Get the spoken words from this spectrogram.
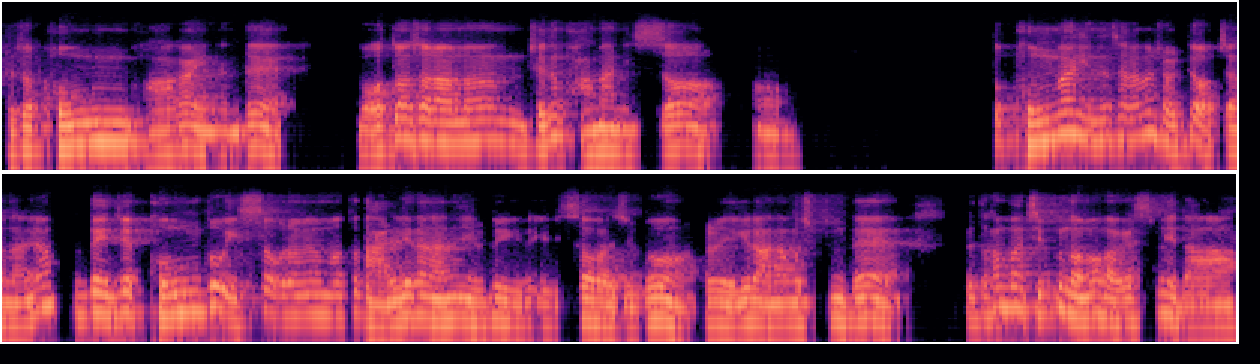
그래서 공과가 있는데 뭐 어떤 사람은 쟤는 과만 있어 어. 또 공만 있는 사람은 절대 없잖아요 근데 이제 공도 있어 그러면 뭐 또 난리가 나는 일도 이- 있어가지고 그런 얘기를 안 하고 싶은데 그래도 한번 짚고 넘어가겠습니다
